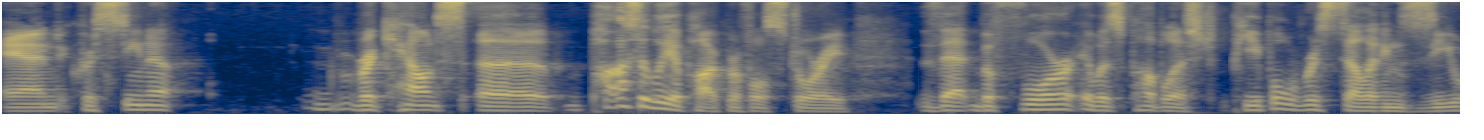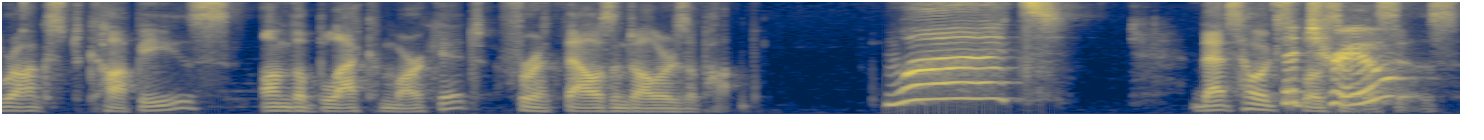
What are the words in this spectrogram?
And Christina recounts a possibly apocryphal story that before it was published, people were selling Xeroxed copies on the black market for a $1,000 a pop. What? That's how explosive this is.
